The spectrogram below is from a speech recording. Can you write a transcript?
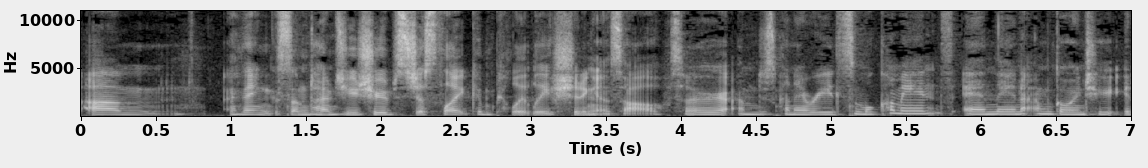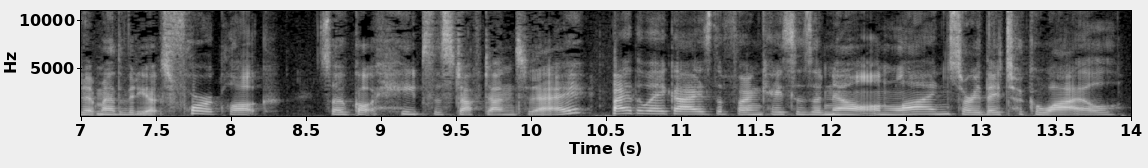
Um, I think sometimes YouTube's just like completely shitting itself. So I'm just gonna read some more comments and then I'm going to edit my other video. It's four o'clock. So I've got heaps of stuff done today. By the way guys, the phone cases are now online. Sorry they took a while.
